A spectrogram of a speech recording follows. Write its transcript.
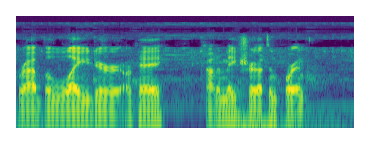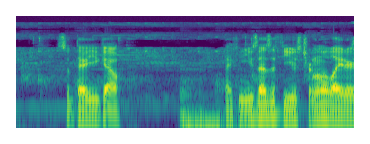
Grab the lighter, okay? Gotta make sure that's important. So there you go. I can use that as a fuse, turn on the lighter,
